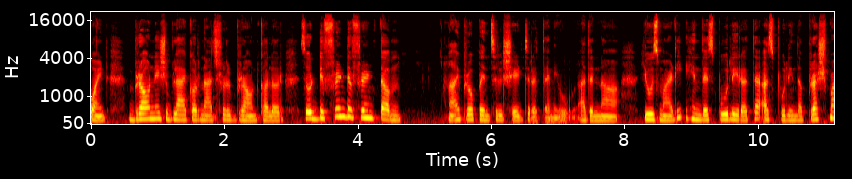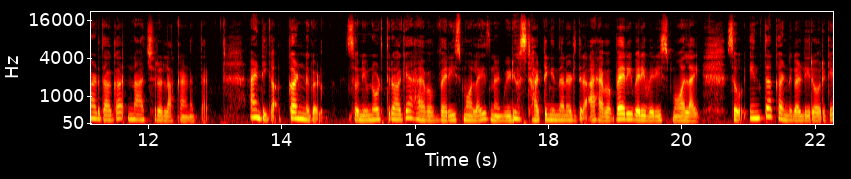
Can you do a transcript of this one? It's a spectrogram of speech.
point brownish black or natural brown colour so different different eyebrow pencil shades ಇರುತ್ತೆ, ನೀವು ಅದನ್ನು ಯೂಸ್ ಮಾಡಿ ಹಿಂದೆ ಸ್ಪೂಲ್ ಇರುತ್ತೆ, ಆ ಸ್ಪೂಲಿಂದ ಬ್ರಷ್ ಮಾಡಿದಾಗ ನ್ಯಾಚುರಲ್ ಆಗಿ ಕಾಣುತ್ತೆ. ಆ್ಯಂಡ್ ಈಗ ಕಣ್ಣುಗಳು. ಸೊ ನೀವು ನೋಡ್ತಿರೋ ಹಾಗೆ I have a very small eyes ನಾನು ವಿಡಿಯೋ ಸ್ಟಾರ್ಟಿಂಗಿಂದ ನೋಡ್ತೀರ I have a very very very small eye so ಇಂಥ ಕಣ್ಣುಗಳಿರೋರಿಗೆ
